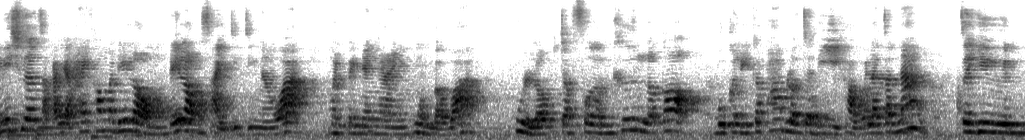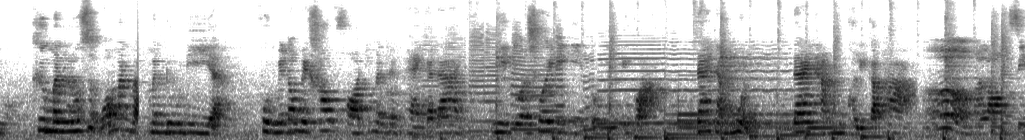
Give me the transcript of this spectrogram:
ไม่เชื่อจักก็อยากให้เข้ามาได้ลองได้ลองใส่จริงๆนะว่า มันเป็นยังไงหุ่นแบบว่า หุ่นเราจะเฟิร์มขึ้น แล้วก็บุคลิกภาพเราจะดีค่ะ เวลาจะนั่งจะยืน คือมันรู้สึกว่ามันแบบมันดูดีอะ คุณไม่ต้องไปเข้าคอร์สที่มันแพงๆก็ได้ มีตัวช่วยดีๆตรงนี้ดีกว่า ได้ทั้งหุ่นได้ทั้งบุคลิกภาพ เออ มาลองสิ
